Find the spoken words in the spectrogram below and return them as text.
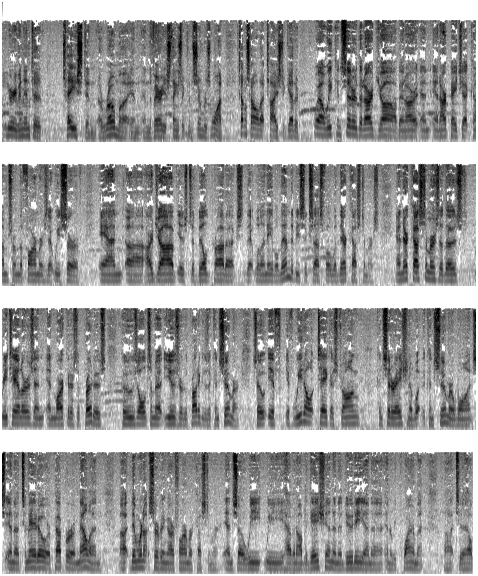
you're even into taste and aroma and, and the various things that consumers want. Tell us how all that ties together. Well, we consider that our job and our and, and our paycheck comes from the farmers that we serve. And uh, our job is to build products that will enable them to be successful with their customers. And their customers are those retailers and, and marketers of produce whose ultimate user of the product is a consumer. So if, if we don't take a strong consideration of what the consumer wants in a tomato or pepper or melon, uh, then we're not serving our farmer customer. And so we, we have an obligation and a duty and a, and a requirement uh, to help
